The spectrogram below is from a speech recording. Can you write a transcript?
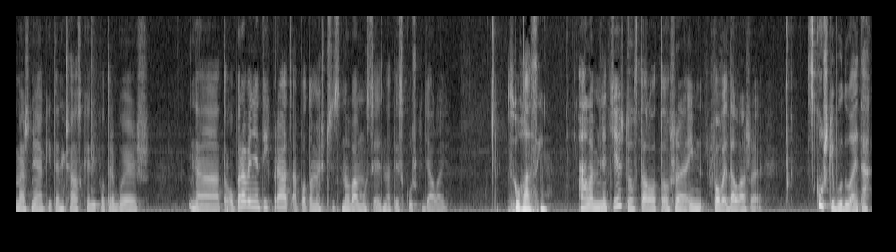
máš nejaký ten čas, kedy potrebuješ na to opravenie tých prác a potom ešte znova musia ísť na tie skúšky ďalej. Súhlasím. Ale mne tiež dostalo to, že im povedala, že skúšky budú aj tak.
